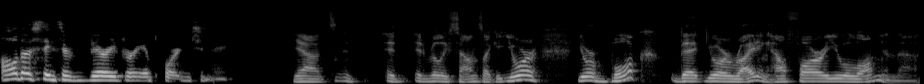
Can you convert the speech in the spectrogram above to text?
all those things are very, very important to me. Yeah, it, it it really sounds like it. Your your book that you're writing, how far are you along in that?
